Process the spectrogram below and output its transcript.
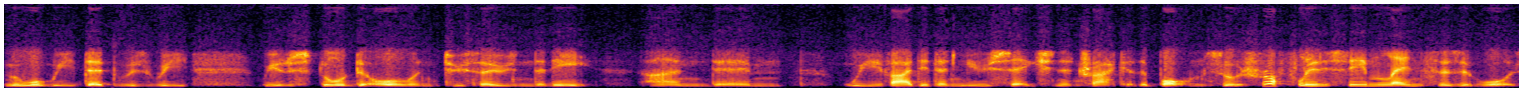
But what we did was we we restored it all in 2008, and um, we've added a new section of track at the bottom. So it's roughly the same length as it was.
